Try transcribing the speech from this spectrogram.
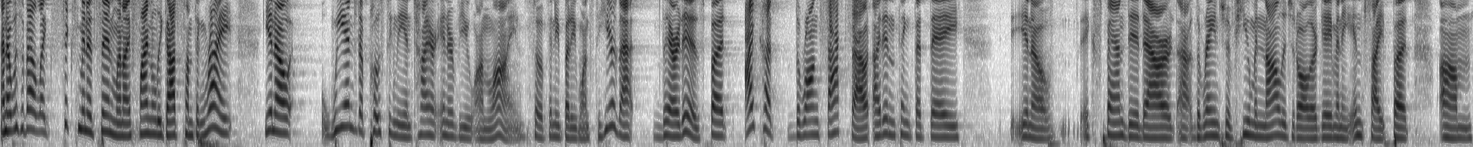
And it was about like six minutes in when I finally got something right. You know, we ended up posting the entire interview online, so if anybody wants to hear that, there it is. But I cut the wrong facts out. I didn't think that they you know, expanded our, our, the range of human knowledge at all or gave any insight. But um,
